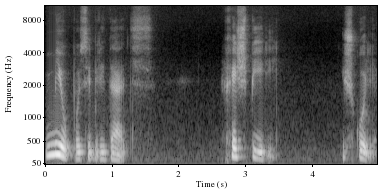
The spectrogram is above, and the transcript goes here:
mil possibilidades. Respire. Escolha.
